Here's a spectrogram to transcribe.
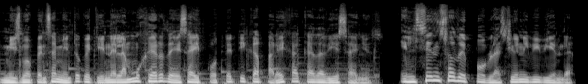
mismo pensamiento que tiene la mujer de esa hipotética pareja cada 10 años. El Censo de Población y Vivienda.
